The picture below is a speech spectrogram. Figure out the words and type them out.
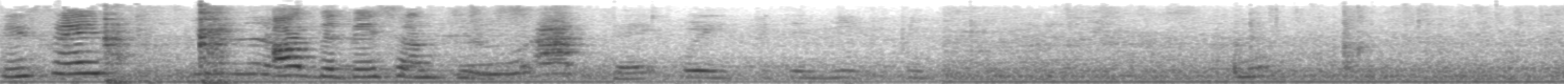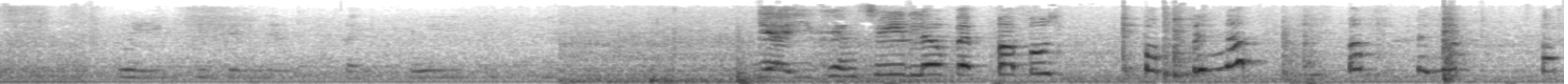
You see? I'm the best one too. Yeah, you can see a little bit bubbles popping up, popping up, popping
